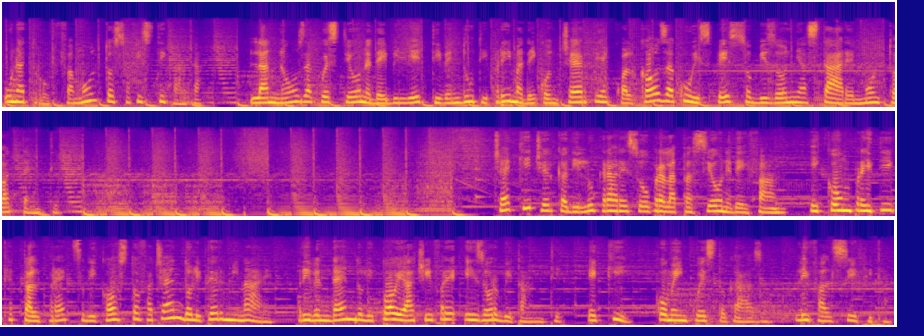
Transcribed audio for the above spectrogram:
Una truffa molto sofisticata. L'annosa questione dei biglietti venduti prima dei concerti è qualcosa a cui spesso bisogna stare molto attenti. C'è chi cerca di lucrare sopra la passione dei fan, e compra i ticket al prezzo di costo facendoli terminare, rivendendoli poi a cifre esorbitanti, e chi, come in questo caso, li falsifica,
